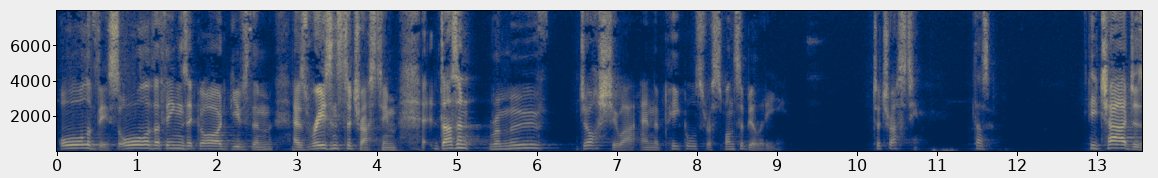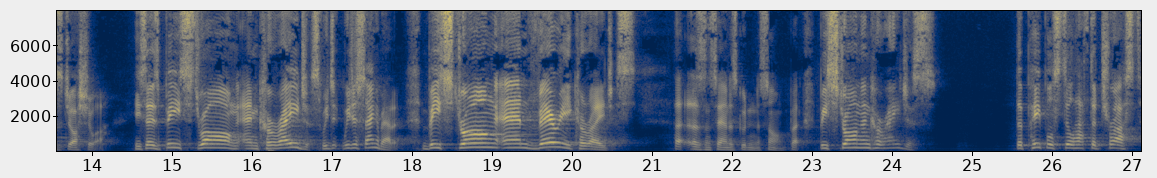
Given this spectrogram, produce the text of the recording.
All of this, all of the things that God gives them as reasons to trust Him, doesn't remove Joshua and the people's responsibility to trust Him, does it? He charges Joshua. He says, be strong and courageous. We, we just sang about it. Be strong and very courageous. That doesn't sound as good in a song, but be strong and courageous. The people still have to trust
